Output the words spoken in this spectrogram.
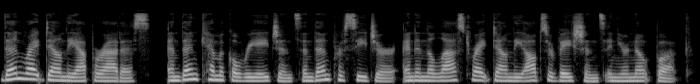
then write down the apparatus, and then chemical reagents and then procedure and in the last write down the observations in your notebook.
